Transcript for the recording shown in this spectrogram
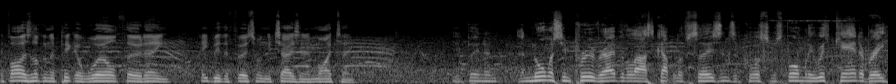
If I was looking to pick a world 13, he'd be the first winger chosen in my team. He's been an enormous improver over the last couple of seasons. Of course, was formerly with Canterbury.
